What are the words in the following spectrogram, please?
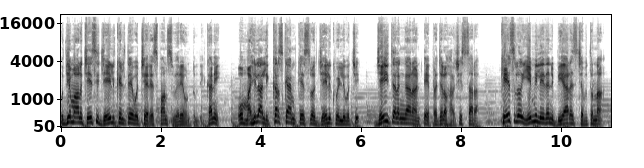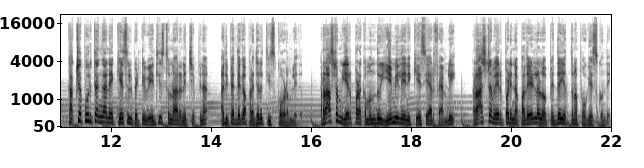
ఉద్యమాలు చేసి జైలుకెళ్తే వచ్చే రెస్పాన్స్ వేరే ఉంటుంది. కానీ ఓ మహిళా లిక్కర్ స్కామ్ కేసులో జైలుకు వెళ్ళి వచ్చి జై తెలంగాణ అంటే ప్రజలు హర్షిస్తారా? కేసులో ఏమీ లేదని బీఆర్ఎస్ చెబుతున్నా కక్షపూరితంగానే కేసులు పెట్టి వేధిస్తున్నారని చెప్పినా అది పెద్దగా ప్రజలు తీసుకోవడం లేదు. రాష్ట్రం ఏర్పడక ముందు ఏమీ లేని కేసీఆర్ ఫ్యామిలీ రాష్ట్రం ఏర్పడిన పదేళ్ళలో పెద్ద ఎత్తున పోగేసుకుంది.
